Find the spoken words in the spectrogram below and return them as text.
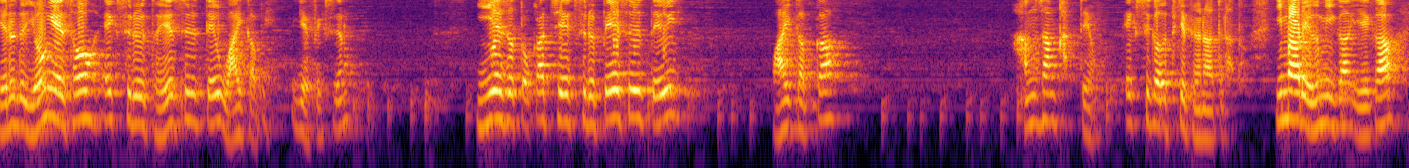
예를 들어 0에서 x를 더했을 때의 y값이 이게 fx잖아. 2에서 똑같이 x를 뺐을 때의 y값과 항상 같대요. x가 어떻게 변하더라도. 이 말의 의미가 얘가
